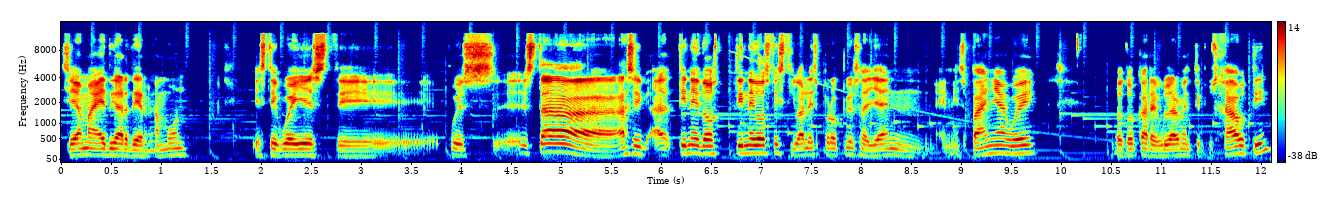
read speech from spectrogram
Se llama Edgar de Ramón. Este güey, este, pues está, hace, ah, tiene dos, tiene dos festivales propios allá en, España, güey. lo toca regularmente pues Houghton.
